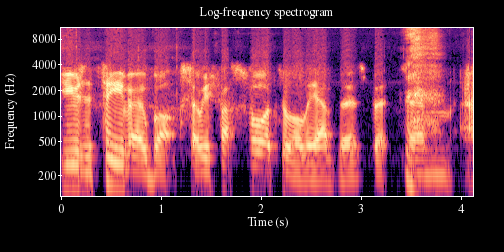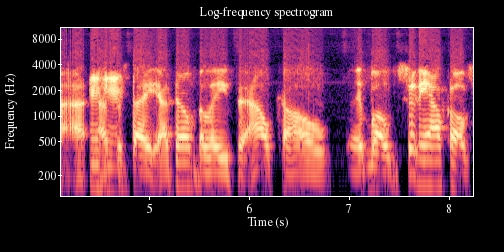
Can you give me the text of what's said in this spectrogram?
use a TiVo box, so we fast forward to all the adverts. But um, I, mm-hmm. as I say, I don't believe that alcohol. Well, certainly alcohol's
